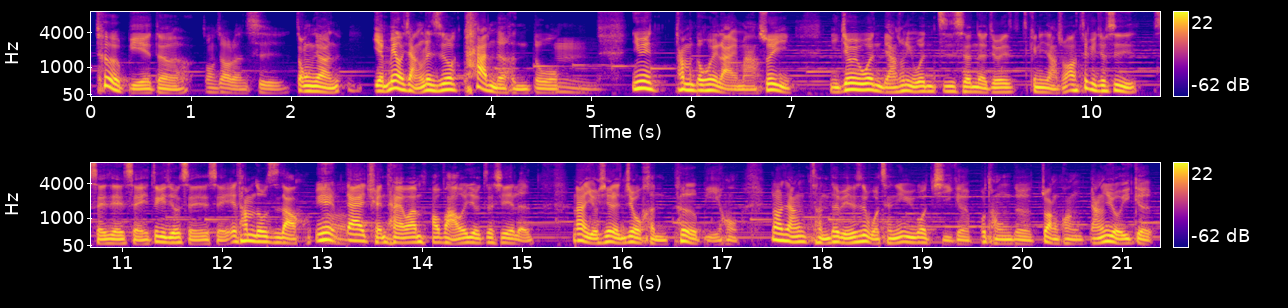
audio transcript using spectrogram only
特别的宗教人士，宗教也没有讲认识，说看了很多，嗯，因为他们都会来嘛，所以你就会问，比方说你问资深的，就会跟你讲说啊，这个就是谁谁谁，这个就是谁谁谁，因为他们都知道，因为大概全台湾跑法会就这些人，那有些人就很特别吼，那我讲很特别，就是我曾经遇过几个不同的状况，然后有一个。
